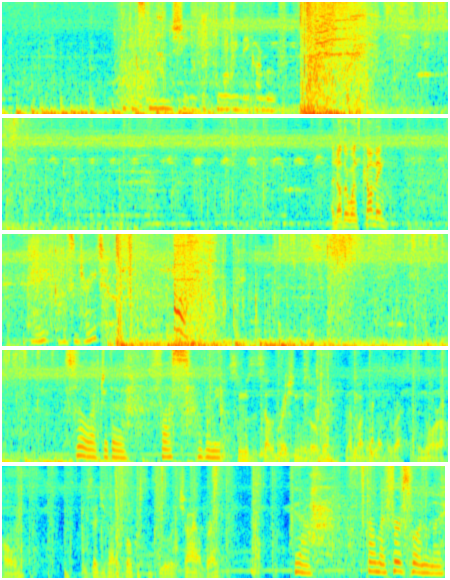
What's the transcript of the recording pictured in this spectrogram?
We can scan the machine before we make our move. Okay. Another one's coming. Okay, concentrate. Ah! So, after the fuss over me... As soon as the celebration was over, my mother led the rest of the Nora home. You said you've had a focus since you were a child, right? Yeah. Found my first one when I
